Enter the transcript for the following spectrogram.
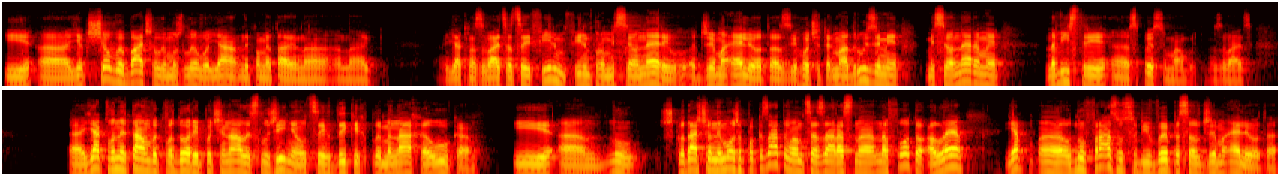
І е, якщо ви бачили, можливо, я не пам'ятаю на, на як називається цей фільм, фільм про місіонерів Джима Еліота з його чотирма друзями, місіонерами на вістрі е, спису, мабуть, називається. Е, як вони там в Еквадорі починали служіння у цих диких племенах Аука. І е, ну, шкода, що не можу показати вам це зараз на, на фото, але. Я б е, одну фразу собі виписав Джима Еліота.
